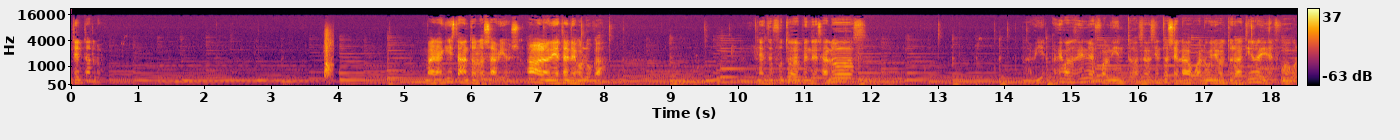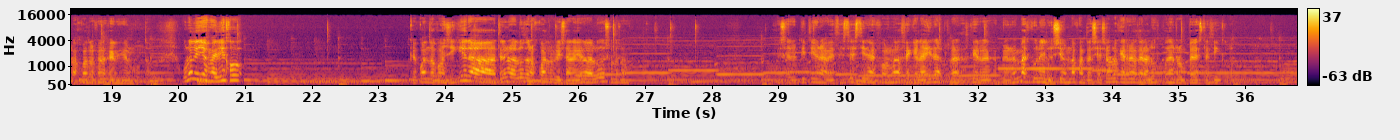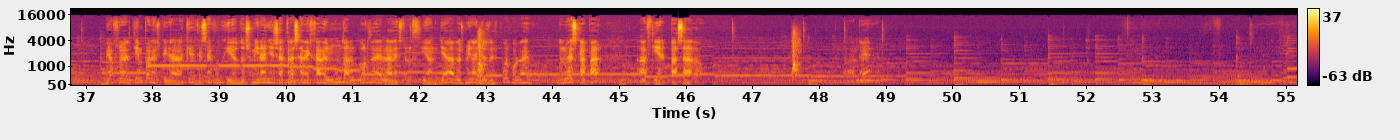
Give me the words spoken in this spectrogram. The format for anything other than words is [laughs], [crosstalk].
intentarlo. Vale, aquí estaban todos los sabios. Ahora directamente con Luca. Nuestro futuro depende de salud. Hace 400 fue el viento, hace 200 el agua, luego llegó el turno de la tierra y del fuego, las cuatro fuerzas que el mundo. Uno de ellos me dijo que cuando consiguiera tener la luz de los cuatro cristales, y la luz solo son se repite una vez. Este destino de forma hace que la ira pero no es más que una ilusión, una fantasía. Solo los guerreros de la luz pueden romper este ciclo. Ve a fluir el tiempo en espiral. Aquel que se refugió dos mil años atrás ha dejado el mundo al borde de la destrucción. Y ahora, dos mil años después, vuelve, vuelve a escapar hacia el pasado. Vale.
